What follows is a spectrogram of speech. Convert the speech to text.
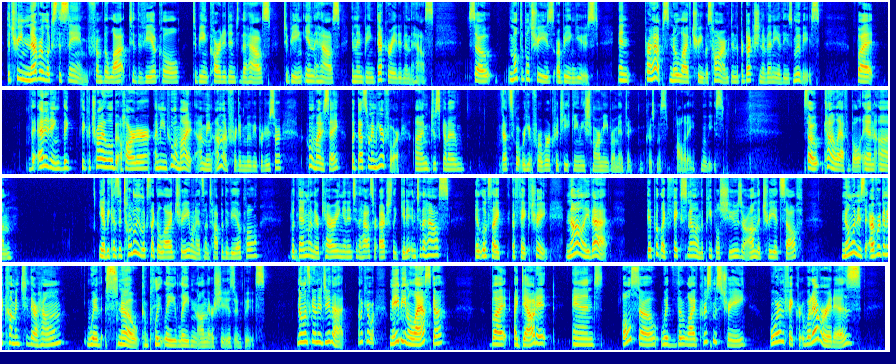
the tree never looks the same from the lot to the vehicle to being carted into the house to being in the house and then being decorated in the house. So, multiple trees are being used. And perhaps no live tree was harmed in the production of any of these movies. But the editing, they, they could try a little bit harder. I mean, who am I? I mean, I'm not a friggin' movie producer. Who am I to say? But that's what I'm here for. I'm just to that's what we're here for. We're critiquing these schmarmy romantic Christmas holiday movies. So kind of laughable. And um yeah, because it totally looks like a live tree when it's on top of the vehicle. But then when they're carrying it into the house or actually get it into the house, it looks like a fake tree. Not only that, they put like fake snow on the people's shoes or on the tree itself. No one is ever going to come into their home with snow completely laden on their shoes and boots. No one's going to do that. I don't care what. Maybe in Alaska, but I doubt it. And also with the live Christmas tree or the fake, whatever it is,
